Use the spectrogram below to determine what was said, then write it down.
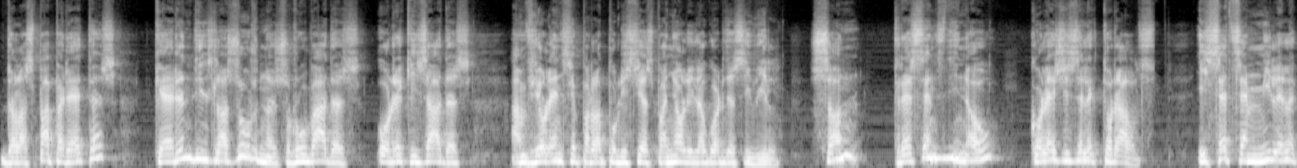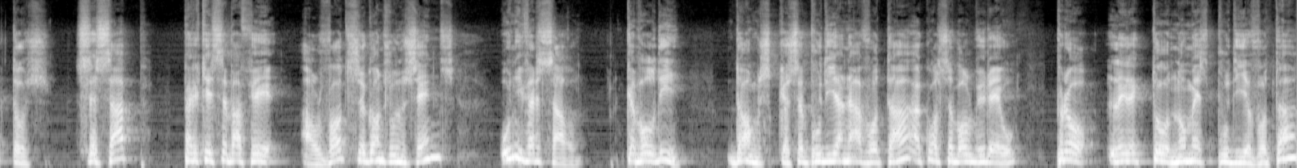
de les paperetes que eren dins les urnes robades o requisades amb violència per la policia espanyola i la Guàrdia Civil. Són 319 col·legis electorals i 700.000 electors. Se sap perquè se va fer el vot segons un cens universal. Què vol dir? Doncs que se podia anar a votar a qualsevol bureu, però l'elector només podia votar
